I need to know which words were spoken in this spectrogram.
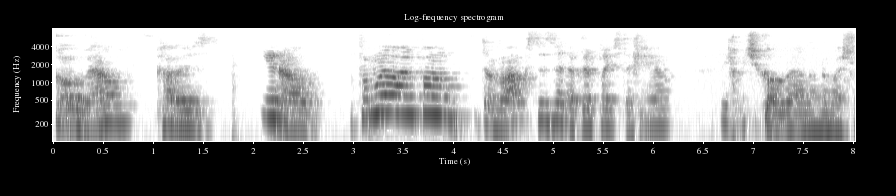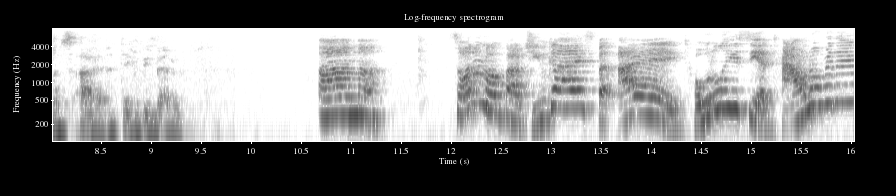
go around, cause you know, from where I'm from, the rocks isn't a good place to camp. I think we should go around on the western side. I think it'd be better. Um, so I don't know about you guys, but I totally see a town over there.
